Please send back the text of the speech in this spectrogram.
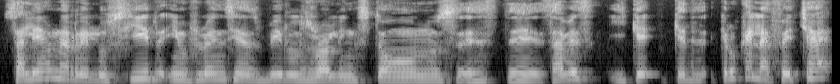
salieron a relucir influencias Beatles, Rolling Stones, este, ¿sabes? Y que, que creo que a la fecha,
